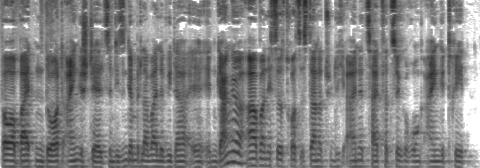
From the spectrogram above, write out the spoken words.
Bauarbeiten dort eingestellt sind. Die sind ja mittlerweile wieder äh, in Gange, aber nichtsdestotrotz ist da natürlich eine Zeitverzögerung eingetreten.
